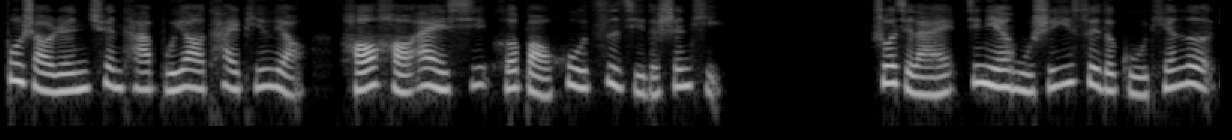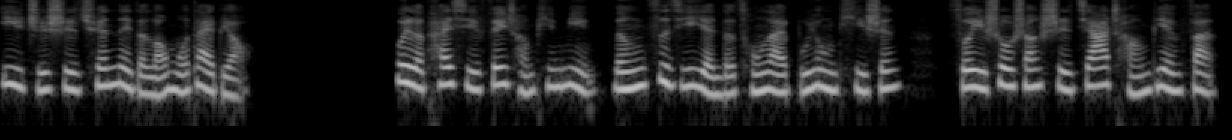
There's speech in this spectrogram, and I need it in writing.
不少人劝他不要太拼了，好好爱惜和保护自己的身体。说起来，今年五十一岁的古天乐一直是圈内的劳模代表。为了拍戏非常拼命，能自己演的从来不用替身，所以受伤是家常便饭。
